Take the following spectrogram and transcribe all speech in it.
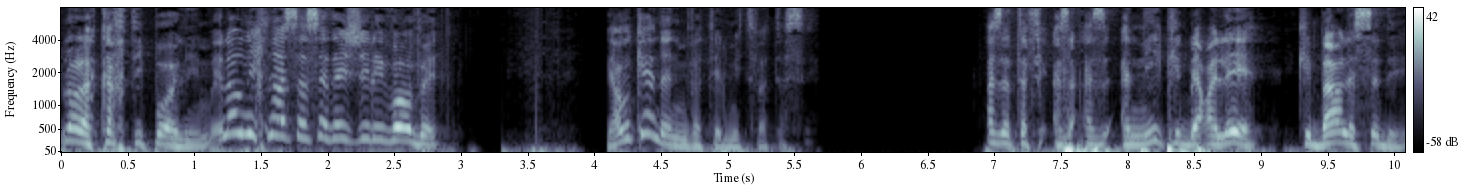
לא לקחתי פועלים, אלא הוא נכנס לשדה שלי ועובד. גם כן אני מבטל מצוות עשה. אז, התפ... אז, אז אני כבעלה, כבעל השדה,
